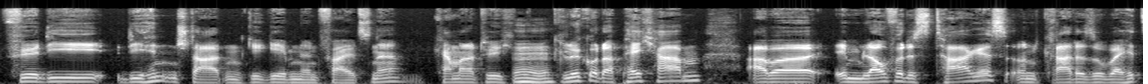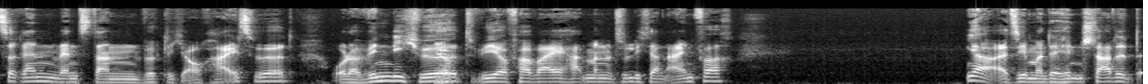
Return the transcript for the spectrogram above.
für die, die hinten starten, gegebenenfalls, ne? Kann man natürlich mhm. Glück oder Pech haben, aber im Laufe des Tages und gerade so bei Hitzerennen, wenn es dann wirklich auch heiß wird oder windig wird, ja. wie auf Hawaii, hat man natürlich dann einfach ja, als jemand, der hinten startet,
